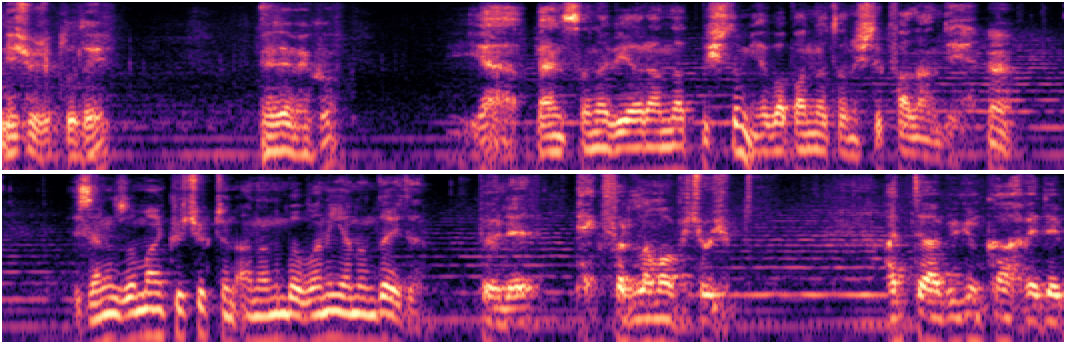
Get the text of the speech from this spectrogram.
Ne çocuklu dayı? Ne demek o? Ya ben sana bir ara anlatmıştım ya babanla tanıştık falan diye. Ha. E sen o zaman küçüktün, ananın babanın yanındaydın. Böyle pek fırlama bir çocuktun. Hatta bir gün kahvede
